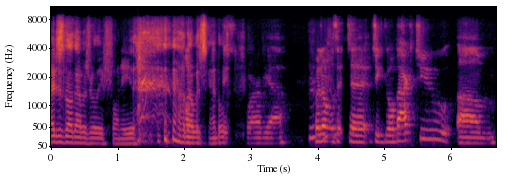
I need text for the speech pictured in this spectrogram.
I just thought that was really funny how that was handled. yeah. But it was it to to go back to um,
